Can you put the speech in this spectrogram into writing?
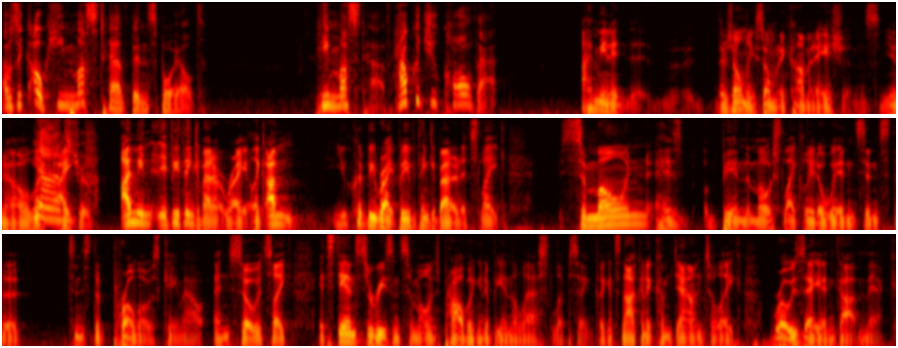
I was like, oh, he must have been spoiled. He must have. How could you call that? I mean, it, there's only so many combinations, you know. Like Yeah, that's I, true. I mean, if you think about it, right? Like I'm, you could be right, but if you think about it, it's like Symone has been the most likely to win since the since the promos came out, and so it's like it stands to reason Symone's probably going to be in the last lip sync. Like it's not going to come down to like Rosé and Gottmik.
